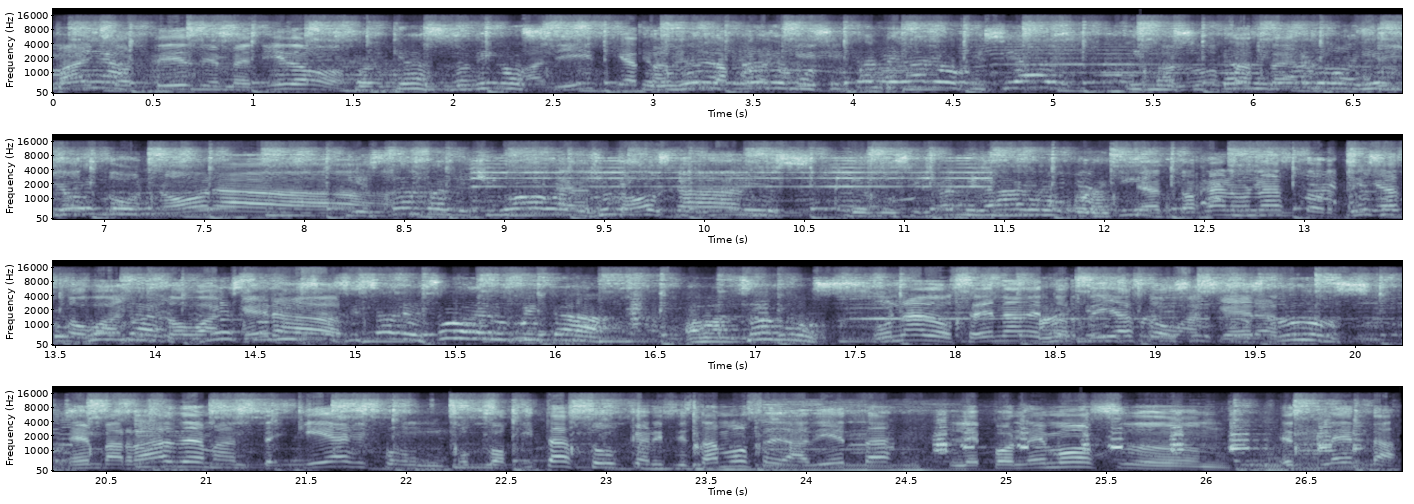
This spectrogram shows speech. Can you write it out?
Mike acompaña. Ortiz, bienvenido. Por aquí a nuestros amigos Alicia también está por de aquí. Musical Milagro Oficial y Saludos Musical Milagro Hermosillo. Sonora. Y estampas de Chihuahua, antojan. canales de Musical Milagro por aquí. Se antojan unas tortillas sobaqueras. así sale, sube Lupita. Avanzamos. Una docena de tortillas sobaqueras. Embarradas de mantequilla con, con poquita azúcar. Y si estamos a dieta, le ponemos um, esplenda.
